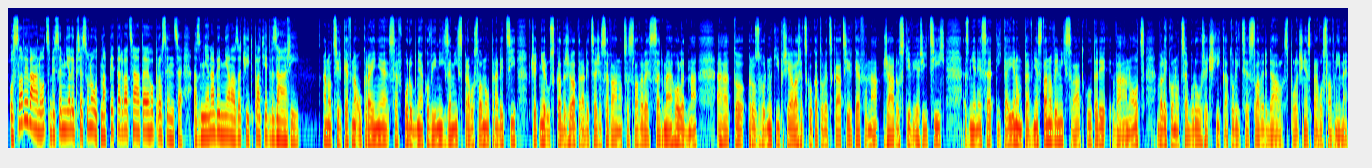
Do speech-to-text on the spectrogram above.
Oslavy Vánoc by se měly přesunout na 25. prosince a změna by měla začít platit v září. Ano, církev na Ukrajině se v podobně jako v jiných zemích s pravoslavnou tradicí, včetně Ruska, držela tradice, že se Vánoce slavily 7. ledna. To rozhodnutí přijala řecko-katolická církev na žádosti věřících. Změny se týkají jenom pevně stanovených svátků, tedy Vánoc. Velikonoce budou řečtí katolíci slavit dál společně s pravoslavnými.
